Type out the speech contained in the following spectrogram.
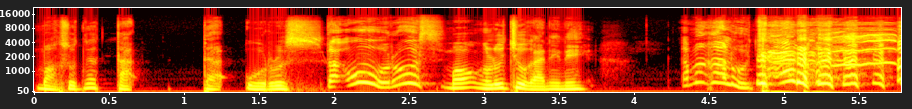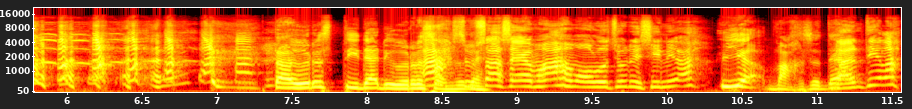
Maksudnya tak tak urus. Tak urus. Mau ngelucu kan ini? Emang gak lucu? Tak urus tidak diurus ah maksudnya. susah saya mah ah, mau lucu di sini ah. Iya, maksudnya Gantilah.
